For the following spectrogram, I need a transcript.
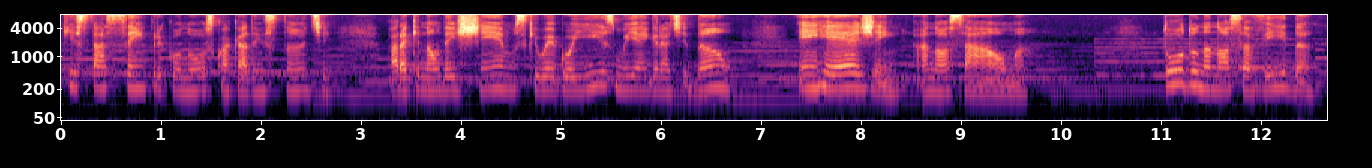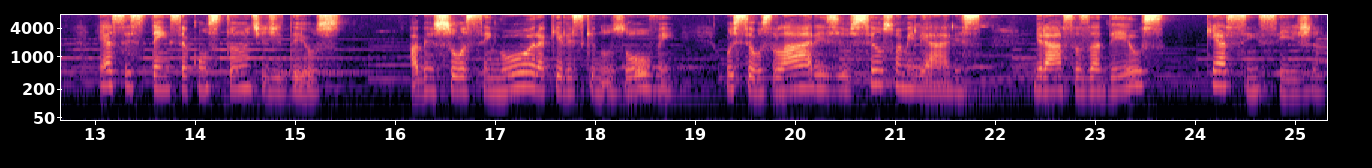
que está sempre conosco a cada instante, para que não deixemos que o egoísmo e a ingratidão enregem a nossa alma. Tudo na nossa vida é assistência constante de Deus. Abençoa, Senhor, aqueles que nos ouvem os seus lares e os seus familiares. Graças a Deus, que assim seja.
